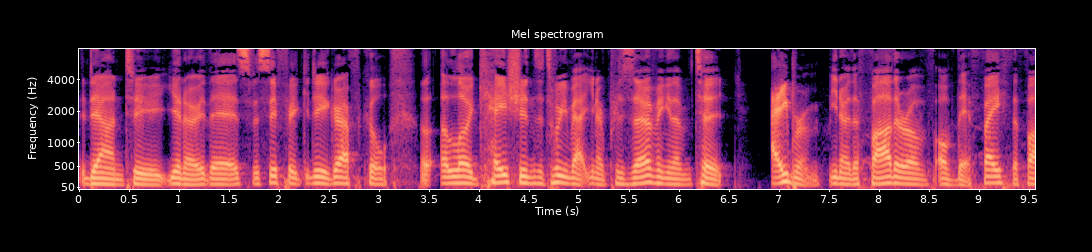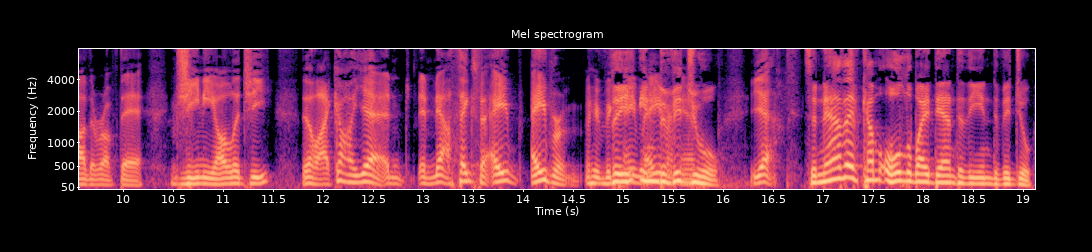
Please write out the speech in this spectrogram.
down to you know their specific geographical uh, uh, locations. They're talking about you know preserving them to Abram, you know the father of of their faith, the father of their genealogy. They're like, oh yeah, and and now thanks for Ab- Abram who The became Abraham." individual. Yeah, So now they've come all the way down to the individual.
